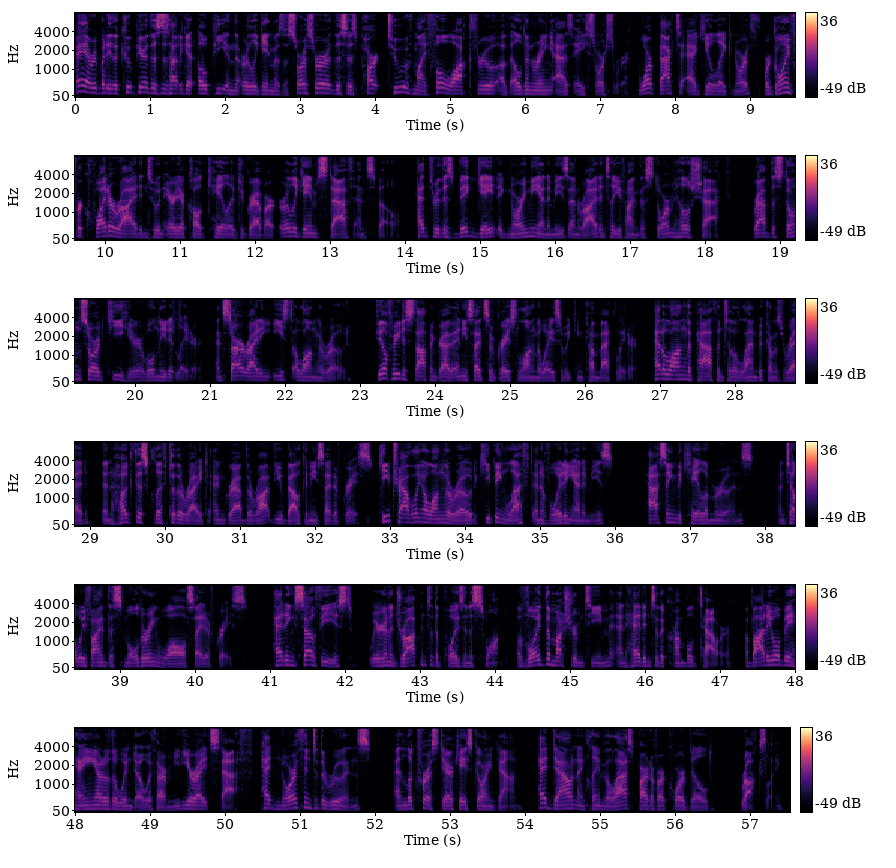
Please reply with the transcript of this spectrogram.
Hey everybody, the Koop here. This is how to get OP in the early game as a sorcerer. This is part two of my full walkthrough of Elden Ring as a sorcerer. Warp back to Agheel Lake North. We're going for quite a ride into an area called Caelid to grab our early game staff and spell. Head through this big gate, ignoring the enemies, and ride until you find the Stormhill Shack. Grab the stone sword key here, we'll need it later, and start riding east along the road. Feel free to stop and grab any sites of grace along the way so we can come back later. Head along the path until the land becomes red, then hug this cliff to the right and grab the Rotview balcony site of grace. Keep traveling along the road, keeping left and avoiding enemies, passing the Caelem ruins, until we find the smoldering wall site of grace. Heading southeast, we're going to drop into the poisonous swamp. Avoid the mushroom team and head into the crumbled tower. A body will be hanging out of the window with our meteorite staff. Head north into the ruins and look for a staircase going down. Head down and claim the last part of our core build, Rock Sling.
